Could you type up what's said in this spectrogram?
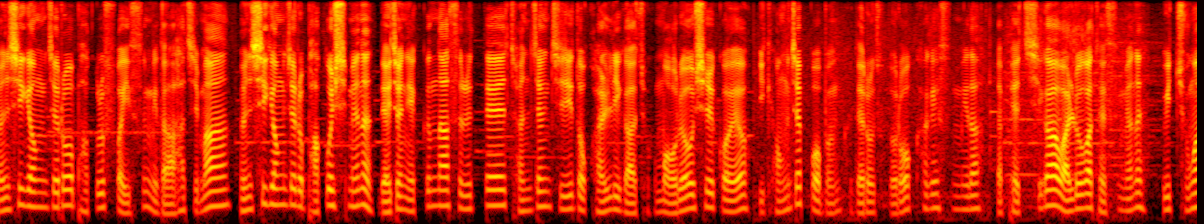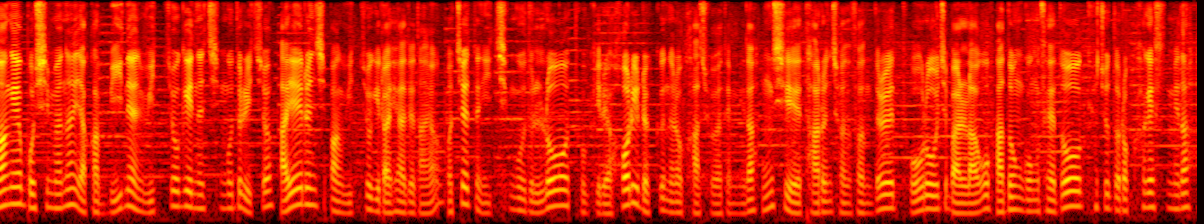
전시 경제로 바꿀 수가 있습니다. 하지만 전시 경제로 바꾸시면은 내전이 끝났을 때 전쟁 지지도 관리가 조금 어려우실 거예요. 이 경제법은 그대로 두도록 하겠습니다. 자, 배치가 완료가 됐으면은 위 중앙에 보시면은 약간 미넨 위쪽에 있는 친구들 있죠? 바이에른 지방 위쪽이라 해야 되나요? 어쨌든 이 친구들로 독일의 허리를 끈으로 가줘야 됩니다. 동시에 다른 전선들 도로 오지 말라고 자동 공세도 켜주도록 하겠습니다.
